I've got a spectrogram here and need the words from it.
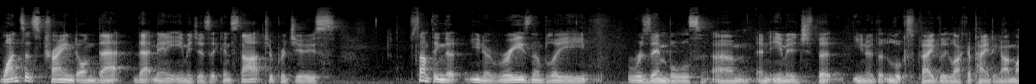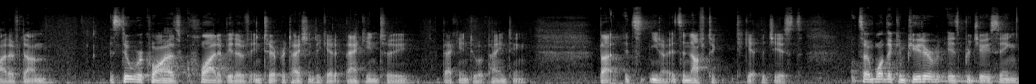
Once it's trained on that that many images, it can start to produce something that you know reasonably resembles um, an image that you know that looks vaguely like a painting I might have done. It still requires quite a bit of interpretation to get it back into back into a painting, but it's you know it's enough to, to get the gist. So what the computer is producing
